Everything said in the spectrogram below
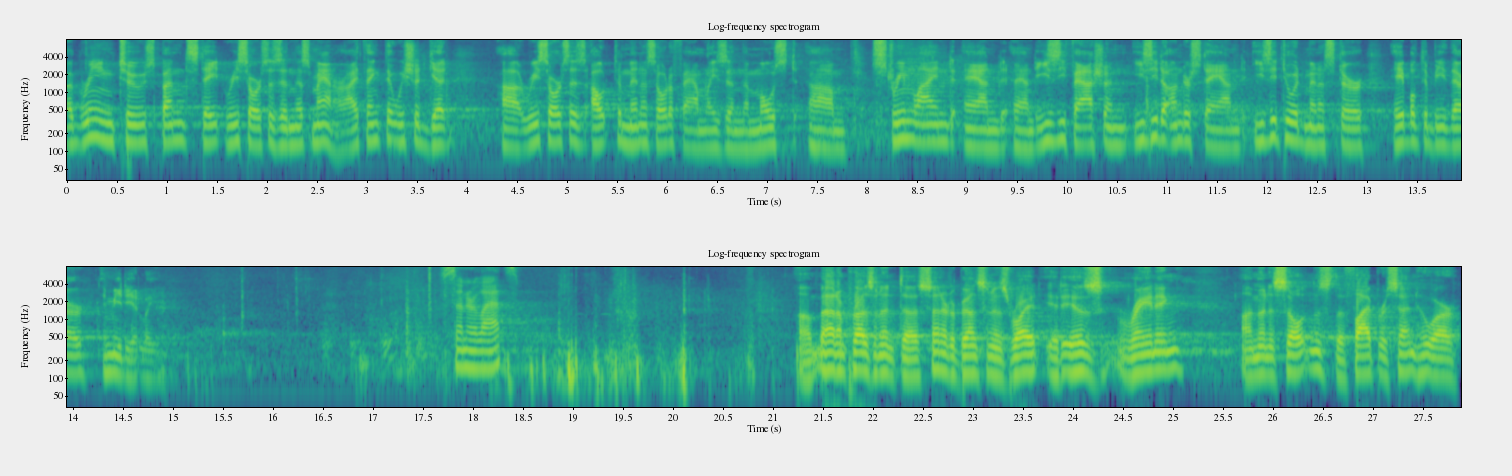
agreeing to spend state resources in this manner. I think that we should get uh, resources out to Minnesota families in the most um, streamlined and, and easy fashion, easy to understand, easy to administer, able to be there immediately. Senator Latz. Uh, Madam President, uh, Senator Benson is right. It is raining on Minnesotans, the 5% who are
